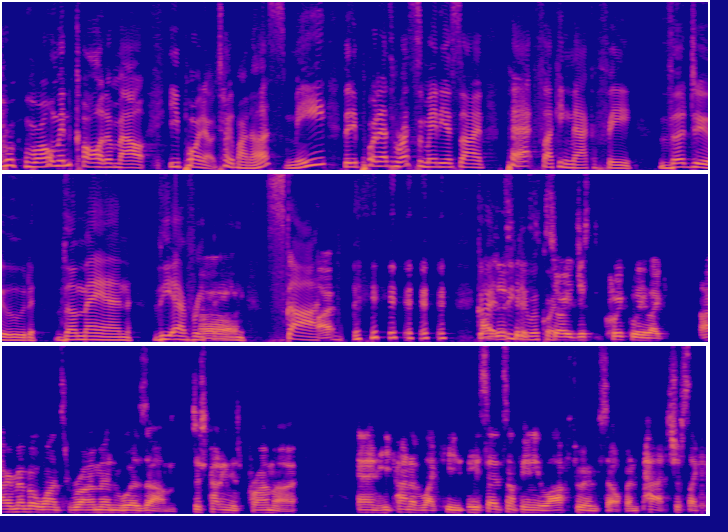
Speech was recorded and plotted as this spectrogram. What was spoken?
Roman called him out, he pointed out, talking about us, me. Then he pointed at the WrestleMania sign, Pat fucking McAfee, the dude, the man, the everything. Uh, Scott. I, Go ahead, CJ, real quick. Sorry, just quickly, like I remember once Roman was um just cutting this promo and he kind of like he he said something and he laughed to himself and pat's just like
